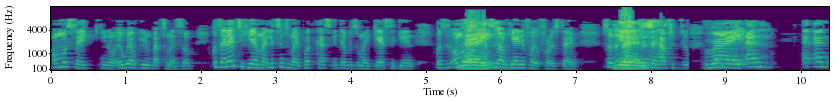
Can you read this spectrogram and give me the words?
almost like, you know, a way of giving back to myself. Because I like to hear my, listen to my podcast interviews with my guests again. Because it's almost right. like as if I'm hearing it for the first time. So those yes. are things I have to do. Right. And, and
